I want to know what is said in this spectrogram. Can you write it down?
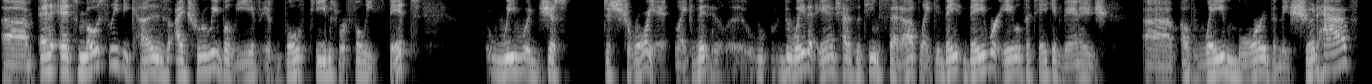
Um, and it's mostly because I truly believe if both teams were fully fit, we would just destroy it. Like the the way that Ange has the team set up, like they they were able to take advantage uh, of way more than they should have.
